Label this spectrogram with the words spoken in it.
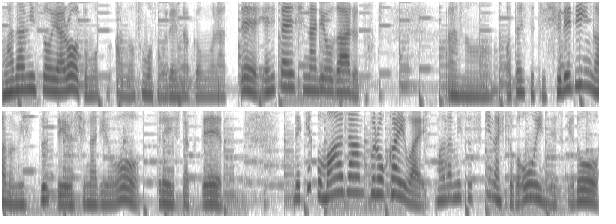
マダミスをやろうと思って、あの、そもそも連絡をもらって、やりたいシナリオがあると。あの、私たちシュレディンガーの密室っていうシナリオをプレイしたくて、で、結構麻雀プロ界隈、マダミス好きな人が多いんですけど、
